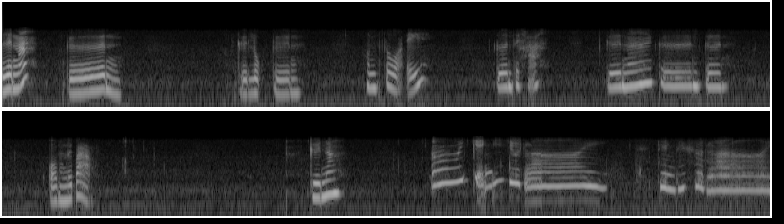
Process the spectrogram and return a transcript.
เกินนะ เกิน เกินลูกเกิน คนสวย เกินสิคะ เกินนะ เกิน เกิน อมหรือเปล่า เกินยังโอ้ยเก่งที่สุดเลย เก่งที่สุดเลย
